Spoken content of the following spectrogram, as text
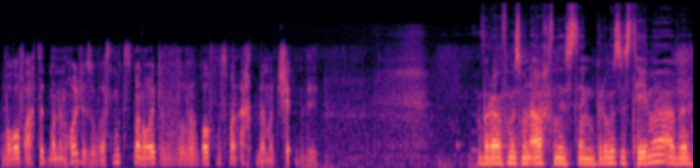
worauf achtet man denn heute so? Was nutzt man heute? Worauf muss man achten, wenn man chatten will? Worauf muss man achten, ist ein großes Thema, aber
